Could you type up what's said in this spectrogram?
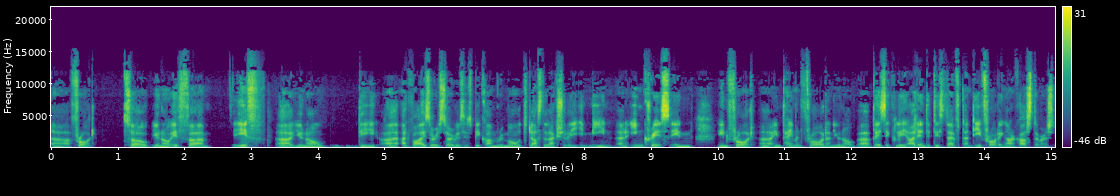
uh, fraud. So you know if if Uh, you know the uh, advisory services become remote, does that actually mean an increase in in fraud, uh, in payment fraud, and you know basically identity theft and defrauding our customers?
